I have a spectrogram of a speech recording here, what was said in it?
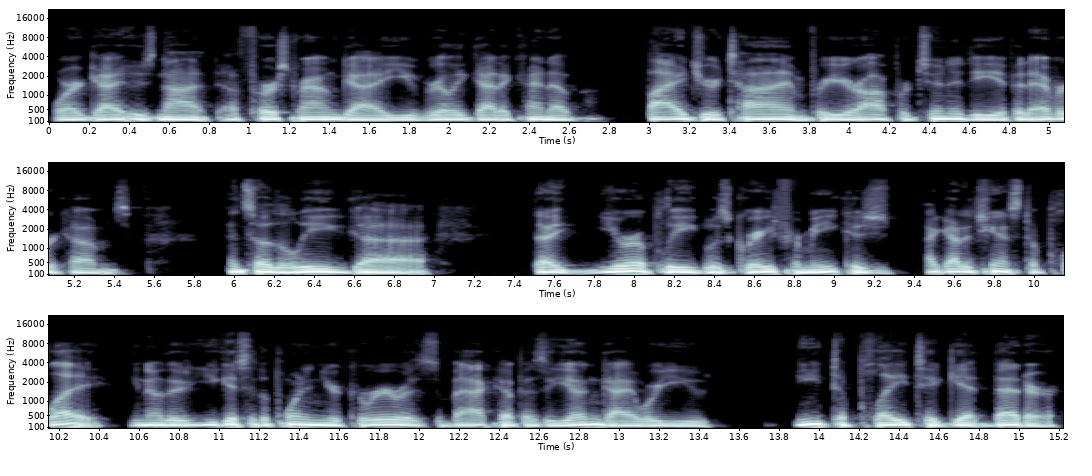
or a guy who's not a first round guy, you've really got to kind of bide your time for your opportunity if it ever comes. And so the league, uh, that Europe league was great for me because I got a chance to play. You know, there, you get to the point in your career as a backup as a young guy where you need to play to get better.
